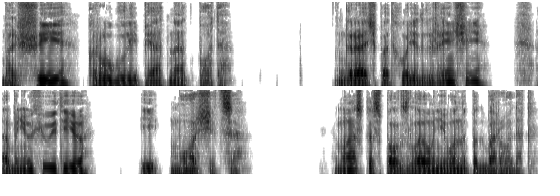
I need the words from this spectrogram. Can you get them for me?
большие круглые пятна от пота. Грач подходит к женщине, обнюхивает ее и морщится. Маска сползла у него на подбородок.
